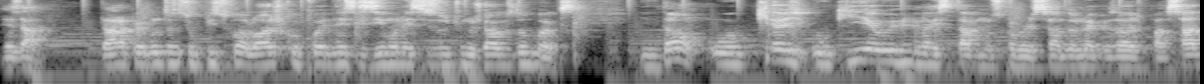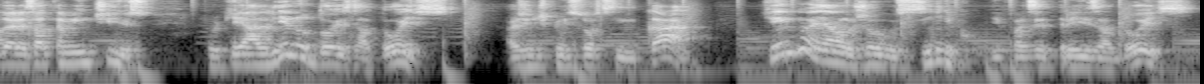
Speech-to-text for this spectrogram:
Exato. Então ela pergunta se o psicológico foi decisivo nesses últimos jogos do Bucks. Então, o que, a, o que eu e o Renan estávamos conversando no episódio passado era exatamente isso. Porque ali no 2 a 2 a gente pensou assim, cara, quem ganhar o jogo 5 e fazer 3 a 2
